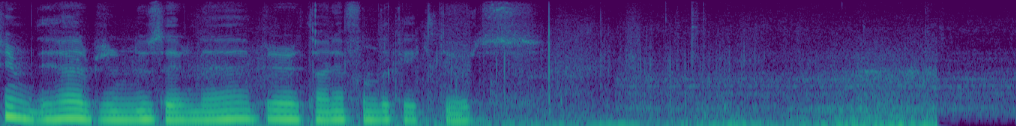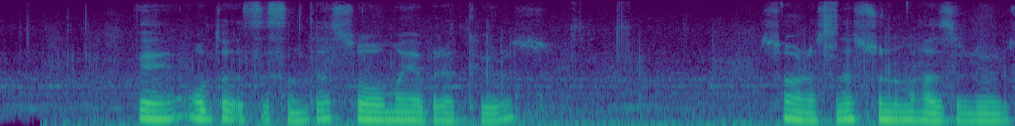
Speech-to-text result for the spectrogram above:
Şimdi her birinin üzerine birer tane fındık ekliyoruz. Ve oda ısısında soğumaya bırakıyoruz. Sonrasında sunumu hazırlıyoruz.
